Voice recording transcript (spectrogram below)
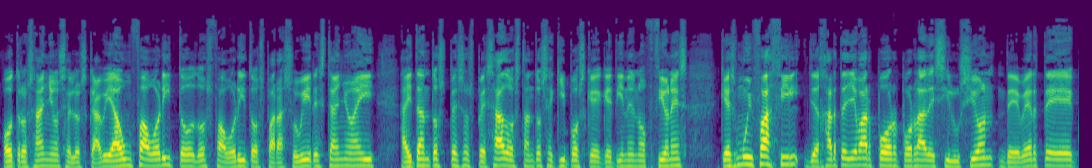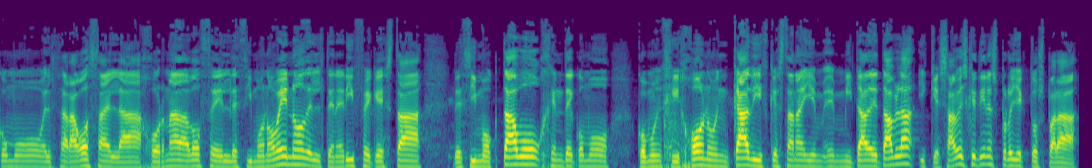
otros años en los que había un favorito, dos favoritos para subir. Este año hay, hay tantos pesos pesados, tantos equipos que, que, tienen opciones, que es muy fácil dejarte llevar por, por la desilusión de verte como el Zaragoza en la jornada 12, el decimonoveno, del Tenerife que está decimoctavo, gente como, como en Gijón o en Cádiz que están ahí en, en mitad de tabla y que sabes que tienes proyectos para,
